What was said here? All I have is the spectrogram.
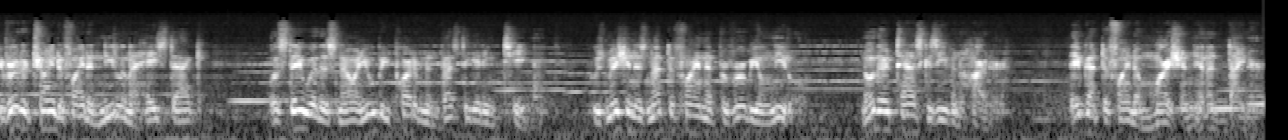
You've heard of trying to find a needle in a haystack? Well, stay with us now, and you'll be part of an investigating team whose mission is not to find that proverbial needle. No, their task is even harder. They've got to find a Martian in a diner.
